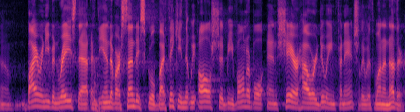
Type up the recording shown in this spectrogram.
Um, Byron even raised that at the end of our Sunday school by thinking that we all should be vulnerable and share how we're doing financially with one another.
